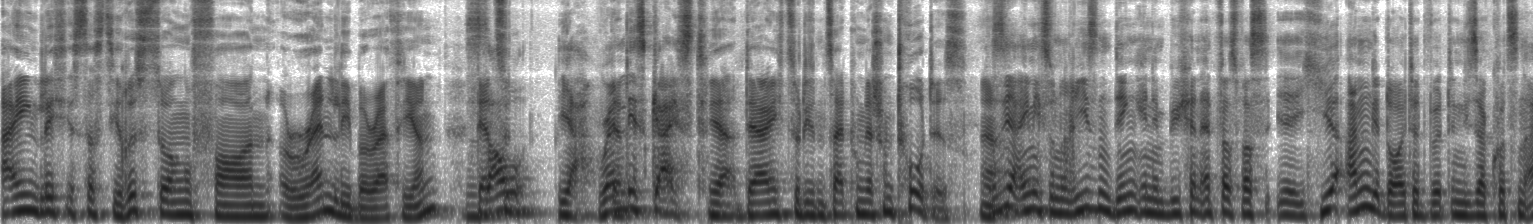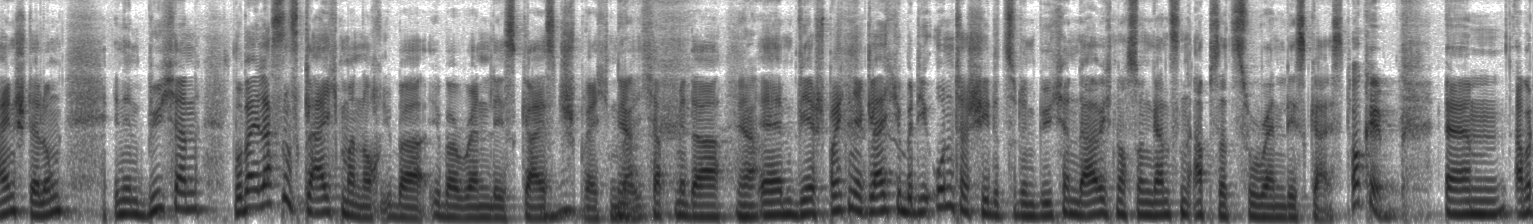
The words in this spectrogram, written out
Eigentlich ist das die Rüstung von Renly Baratheon. Der Sau, zu, ja, Renlys Geist. ja, der eigentlich zu diesem Zeitpunkt ja schon tot ist. Ja. Das ist ja eigentlich so ein Riesending in den Büchern, etwas, was äh, hier angedeutet wird in dieser kurzen Einstellung. In den Büchern, wobei lass uns gleich mal noch über, über Renlys Geist sprechen. Mhm. Ja. Weil ich habe mir da, Ja. ähm, wir sprechen ja gleich über die Unterschiede zu den Büchern, da habe ich noch so einen ganzen Absatz zu Renlys Geist. Okay, ähm, aber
